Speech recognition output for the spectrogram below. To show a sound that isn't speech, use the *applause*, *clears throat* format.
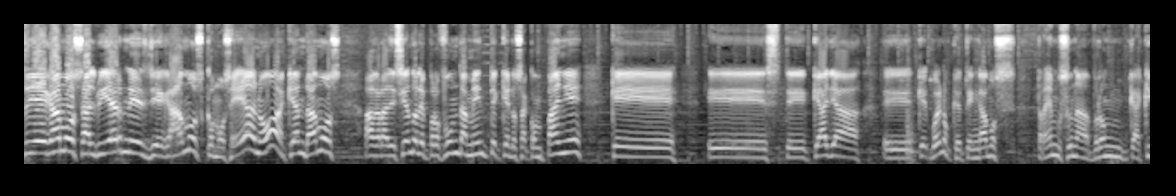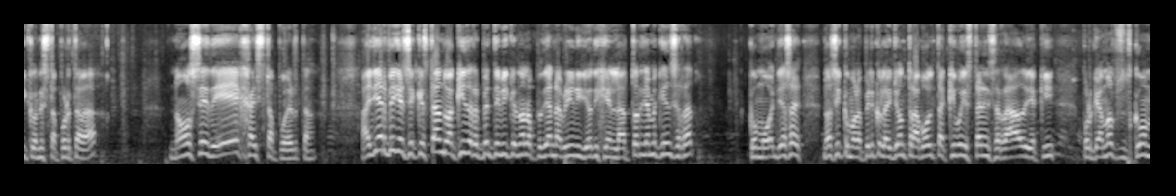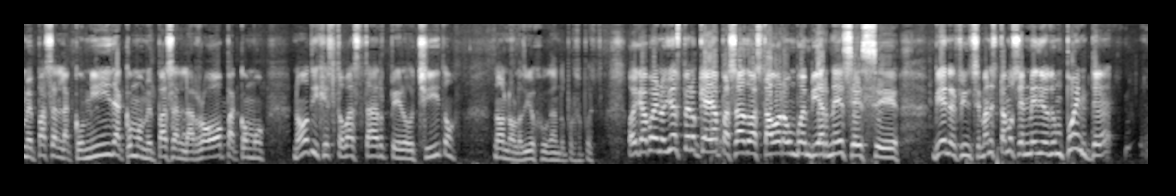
Llegamos al viernes, llegamos como sea, ¿no? Aquí andamos agradeciéndole profundamente que nos acompañe, que eh, este que haya eh, que bueno, que tengamos traemos una bronca aquí con esta puerta, ¿verdad? No se deja esta puerta. Ayer fíjese que estando aquí de repente vi que no lo podían abrir y yo dije, en la torre ya me quedé encerrado. Como, ya sabes, no así como la película de John Travolta, aquí voy a estar encerrado y aquí, porque además, pues, cómo me pasan la comida, cómo me pasan la ropa, cómo. No, dije, esto va a estar, pero chido. No, no, lo digo jugando, por supuesto. Oiga, bueno, yo espero que haya pasado hasta ahora un buen viernes. Es eh, bien el fin de semana. Estamos en medio de un puente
